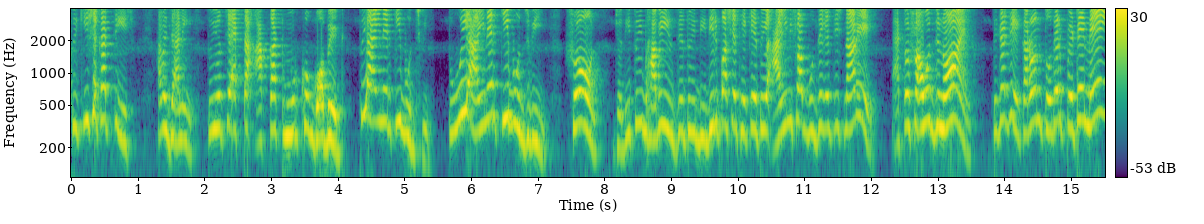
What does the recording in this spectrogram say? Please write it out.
তুই কি শেখাচ্ছিস? আমি জানি, তুই হচ্ছে একটা আকাট মূর্খ গবেড। তুই আইনের কি বুঝবি? তুই আইনের কি বুঝবি? শোন, যদি তুই ভাবিস যে তুই দিদির পাশে থেকে তুই আইন সব বুঝে গেছিস না রে, এত সহজ নয়, ঠিক আছে? কারণ তোদের পেটে নেই,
